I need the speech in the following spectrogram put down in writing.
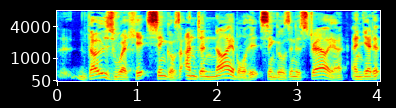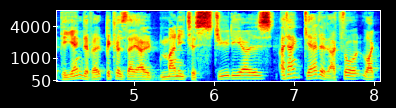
those were hit singles, undeniable hit singles in Australia, and yet at the end of it, because they owed money to studios, I don't get it. I thought like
